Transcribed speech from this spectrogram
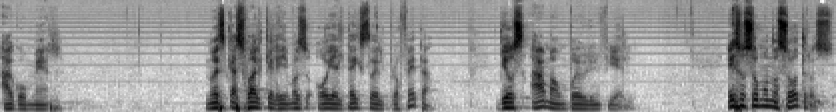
a Gomer. No es casual que leímos hoy el texto del profeta. Dios ama a un pueblo infiel. Eso somos nosotros,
